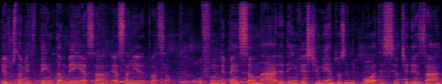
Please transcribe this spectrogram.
e eu justamente tenho também essa, essa linha de atuação. O fundo de pensão na área de investimentos ele pode se utilizar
